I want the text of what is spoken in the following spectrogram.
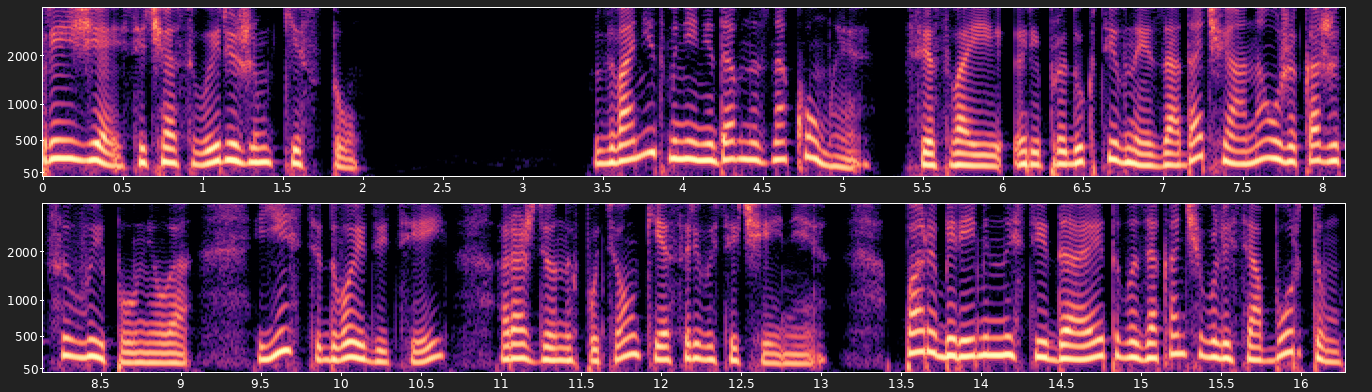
Приезжай, сейчас вырежем кисту». Звонит мне недавно знакомая. Все свои репродуктивные задачи она уже, кажется, выполнила. Есть двое детей, рожденных путем кесарево сечения. Пары беременностей до этого заканчивались абортом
